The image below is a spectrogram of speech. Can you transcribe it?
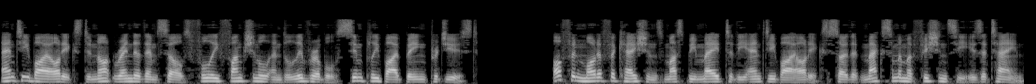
Antibiotics do not render themselves fully functional and deliverable simply by being produced. Often modifications must be made to the antibiotics so that maximum efficiency is attained.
